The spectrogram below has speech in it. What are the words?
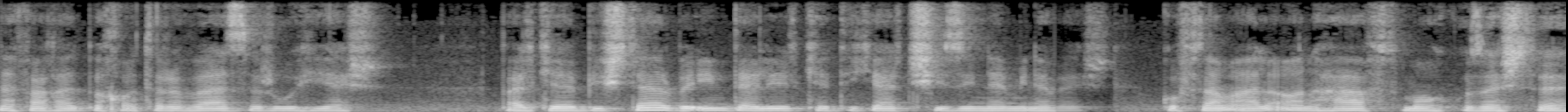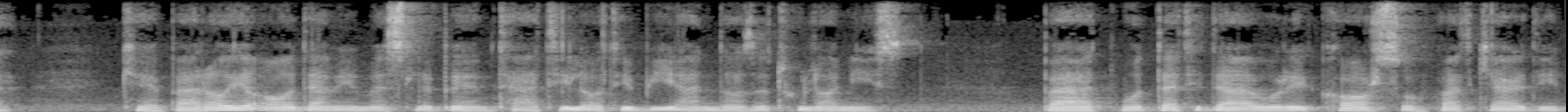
نه فقط به خاطر وضع روحیش. بلکه بیشتر به این دلیل که دیگر چیزی نمی نوشت گفتم الان هفت ماه گذشته که برای آدمی مثل بن تعطیلاتی بی اندازه طولانی است. بعد مدتی درباره کار صحبت کردیم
